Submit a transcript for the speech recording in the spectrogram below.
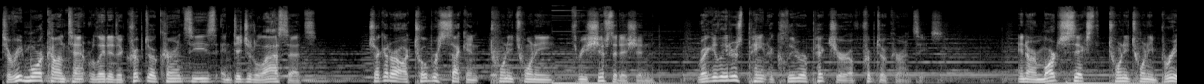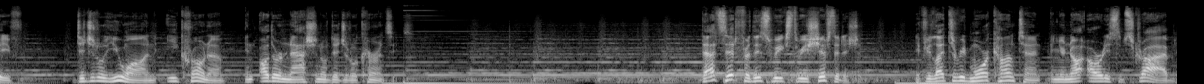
To read more content related to cryptocurrencies and digital assets, check out our October 2nd, 2020 Three Shifts edition Regulators Paint a Clearer Picture of Cryptocurrencies. In our March 6th, 2020 brief, Digital Yuan, e Krona, and other national digital currencies. That's it for this week's Three Shifts edition. If you'd like to read more content and you're not already subscribed,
